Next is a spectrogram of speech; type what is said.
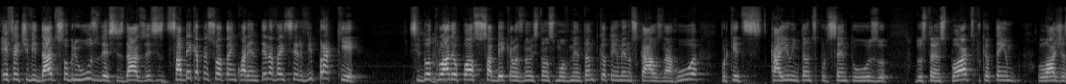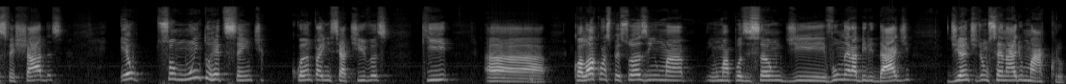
efetividade sobre o uso desses dados. Esses, saber que a pessoa está em quarentena vai servir para quê? Se do outro lado eu posso saber que elas não estão se movimentando porque eu tenho menos carros na rua, porque caiu em tantos por cento o uso dos transportes, porque eu tenho lojas fechadas. Eu sou muito reticente quanto a iniciativas que uh, colocam as pessoas em uma, em uma posição de vulnerabilidade diante de um cenário macro.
